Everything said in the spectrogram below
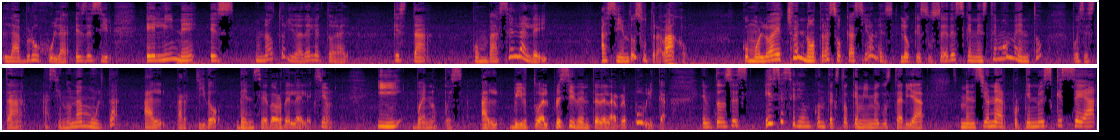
la brújula, es decir, el INE es una autoridad electoral que está con base en la ley haciendo su trabajo como lo ha hecho en otras ocasiones. Lo que sucede es que en este momento, pues está haciendo una multa al partido vencedor de la elección y, bueno, pues al virtual presidente de la República. Entonces, ese sería un contexto que a mí me gustaría mencionar, porque no es que sea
